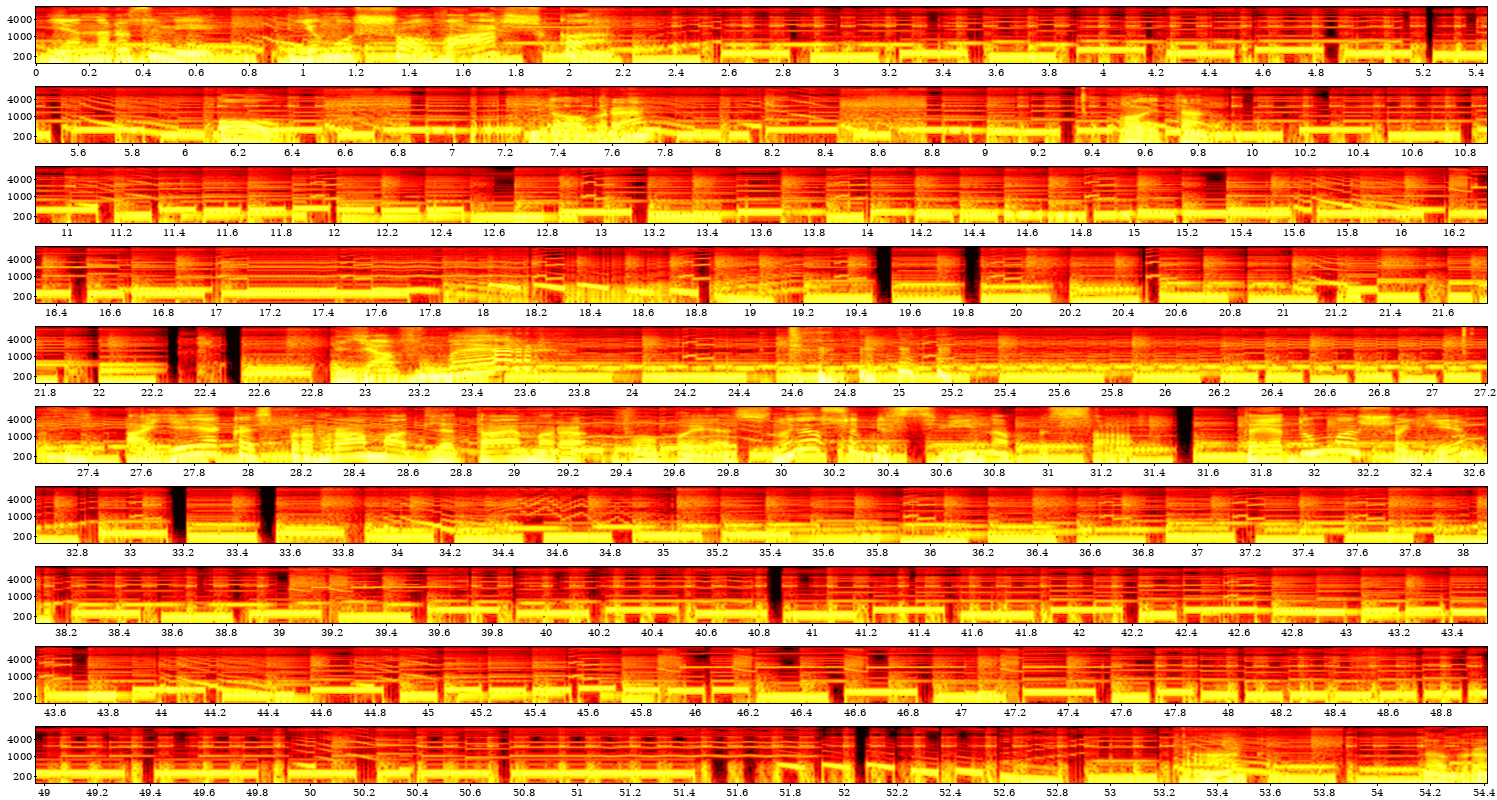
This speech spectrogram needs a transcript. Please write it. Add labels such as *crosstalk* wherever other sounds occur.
Я не розумію, йому що, важко? Оу. Добре. Ой, та. Я вмер? А є якась програма для таймера в ОБС? Ну я собі свій написав. Та я думаю, що є.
